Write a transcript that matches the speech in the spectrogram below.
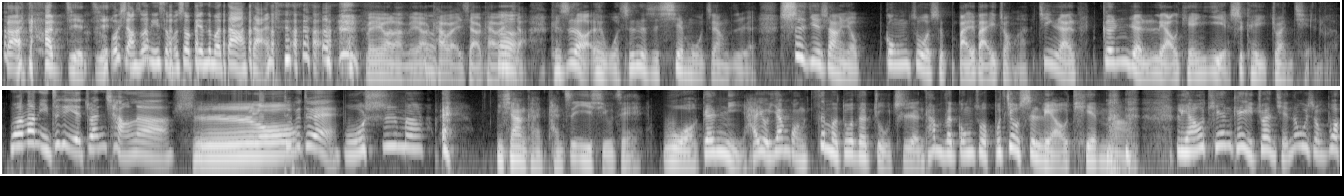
大大姐姐，我想说，你什么时候变那么大胆？没有啦，没有，嗯开玩笑，开玩笑。可是哦，哎、我真的是羡慕这样子的人。世界上有工作是百百种啊，竟然跟人聊天也是可以赚钱的，哇，那你这个也专长了，是喽，对不？对？不是吗？哎。你想想看，谭志毅小姐，我跟你还有央广这么多的主持人，他们的工作不就是聊天吗？聊天可以赚钱，那为什么不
